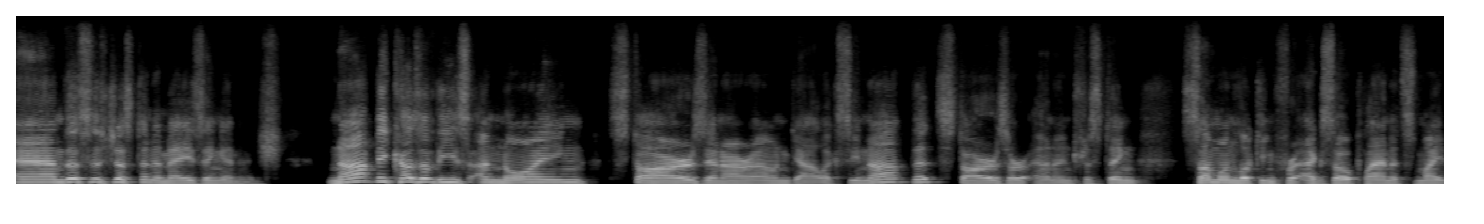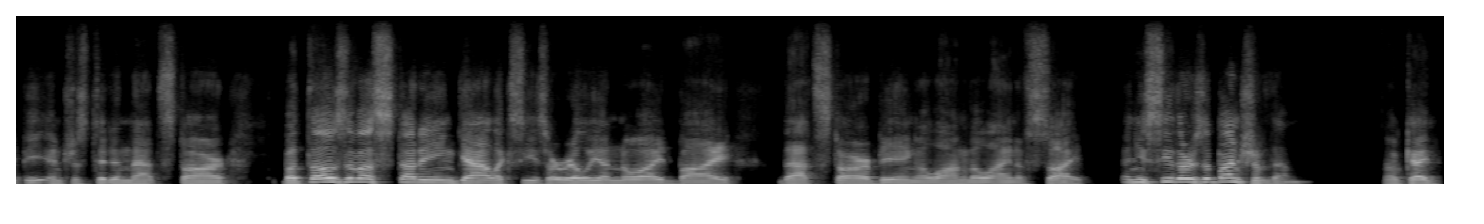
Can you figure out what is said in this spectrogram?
And this is just an amazing image. Not because of these annoying stars in our own galaxy, not that stars are uninteresting. Someone looking for exoplanets might be interested in that star. But those of us studying galaxies are really annoyed by that star being along the line of sight. And you see there's a bunch of them, okay?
